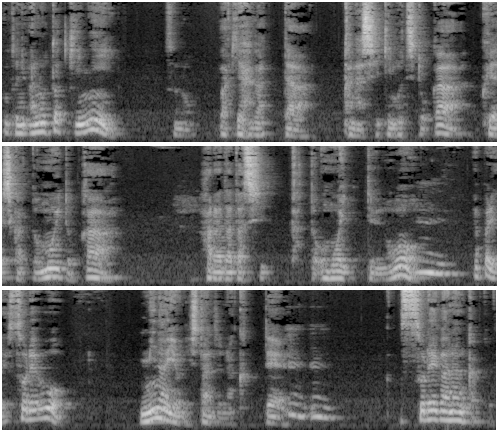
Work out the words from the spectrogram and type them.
本当にあの時に、その湧き上がった悲しい気持ちとか、悔しかった思いとか、腹立たしかった思いっていうのを、うん。やっぱりそれを見ないようにしたんじゃなくって、うん。うん。それがなんかこう、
